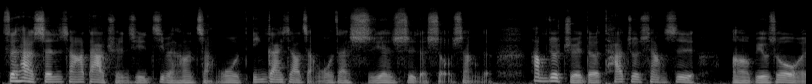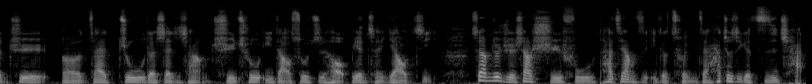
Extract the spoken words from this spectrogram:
所以他的生杀大权其实基本上掌握应该是要掌握在实验室的手上的，他们就觉得他就像是。呃，比如说我们去呃，在猪的身上取出胰岛素之后变成药剂，所以他们就觉得像徐福他这样子一个存在，他就是一个资产，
